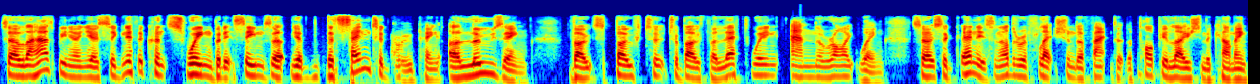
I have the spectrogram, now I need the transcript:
So there has been a you know, significant swing, but it seems that you know, the centre grouping are losing votes both to, to both the left wing and the right wing. So it's again, it's another reflection of the fact that the population becoming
